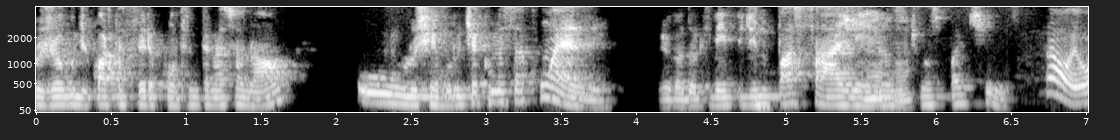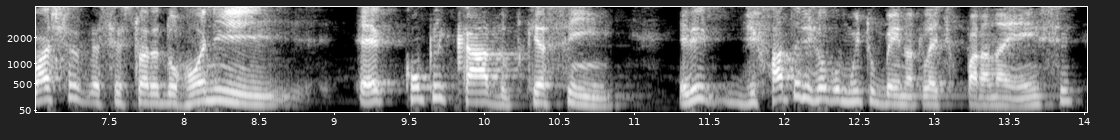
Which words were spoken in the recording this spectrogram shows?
o jogo de quarta-feira contra o Internacional, o Luxemburgo tinha que começar com Wesley, jogador que vem pedindo passagem uhum. nos últimos partidos. Não, eu acho essa história do Rony é complicado, porque assim, ele de fato ele jogou muito bem no Atlético Paranaense.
